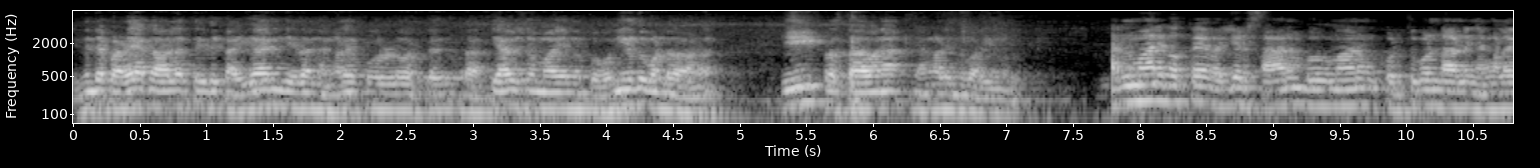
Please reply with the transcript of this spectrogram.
ഇതിന്റെ പഴയ കാലത്ത് ഇത് കൈകാര്യം ചെയ്ത ഞങ്ങളെപ്പോലുള്ളവർക്ക് ഒരു അത്യാവശ്യമായി എന്ന് തോന്നിയത് കൊണ്ടതാണ് ഈ പ്രസ്താവന ഞങ്ങൾ ഇന്ന് പറയുന്നത്. കാരണന്മാർക്കൊക്കെ വലിയൊരു സ്ഥാനം ബഹുമാനം കൊടുത്തുകൊണ്ടാണ് ഞങ്ങളെ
